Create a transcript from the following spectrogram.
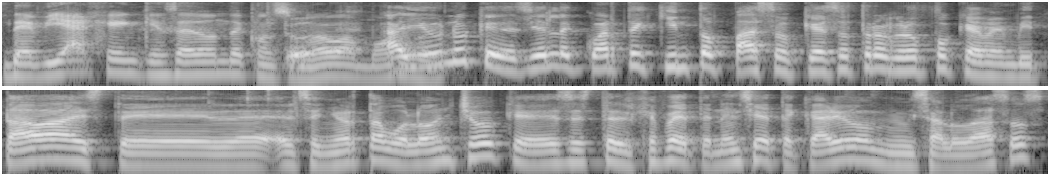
de viaje en quién sabe dónde con su nuevo amor. Hay güey. uno que decía el de cuarto y quinto paso, que es otro grupo que me invitaba este el, el señor Taboloncho, que es este el jefe de tenencia de Tecario, mis saludazos.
